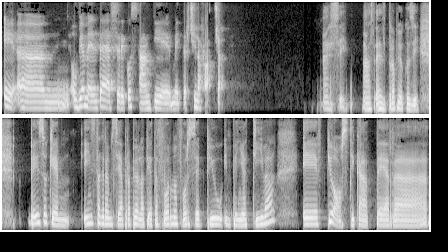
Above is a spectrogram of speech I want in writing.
e ehm, ovviamente essere costanti e metterci la faccia. Eh sì, è proprio così. Penso che Instagram sia proprio la piattaforma forse più impegnativa e più ostica per uh,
